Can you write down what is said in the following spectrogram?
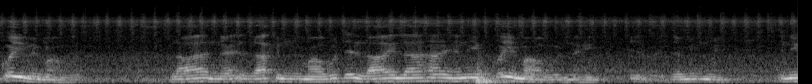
کوئی بھی معبود۔ لا اللہ کے معبود ہے لا الہ یعنی کوئی معبود نہیں زمین میں۔ یعنی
